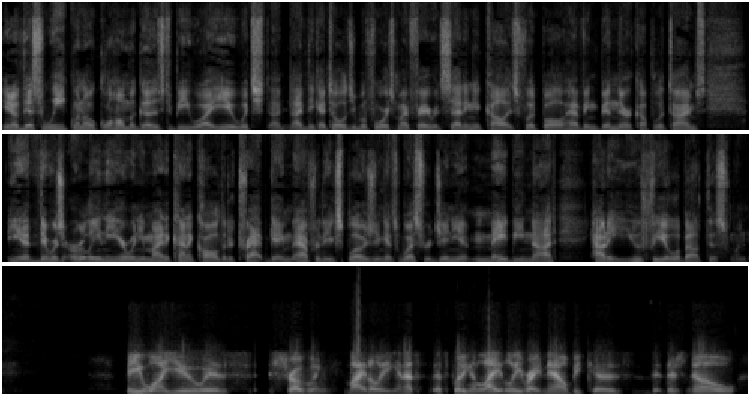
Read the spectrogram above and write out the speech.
You know, this week when Oklahoma goes to BYU, which I, think I told you before, it's my favorite setting in college football, having been there a couple of times. You know, there was early in the year when you might have kind of called it a trap game after the explosion against West Virginia. Maybe not. How do you feel about this one? BYU is struggling mightily, and that's that's putting it lightly right now because th- there's no –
